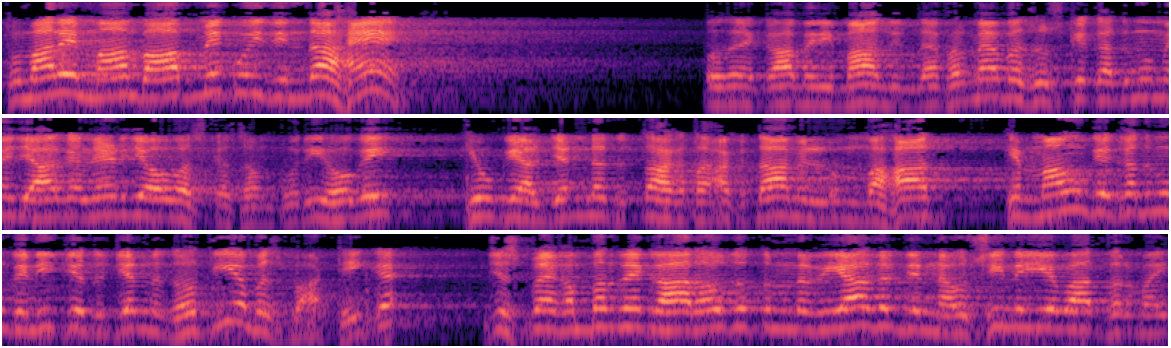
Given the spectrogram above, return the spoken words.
تمہارے ماں باپ میں کوئی زندہ ہے اس نے کہا، میری ماں زندہ ہے۔ پھر میں بس اس کے قدموں میں جا کے لیٹ جاؤ، بس قسم پوری ہو گئی۔ کیونکہ الجنت اقدام الامہات، کہ ماؤں کے قدموں کے نیچے تو جنت ہوتی ہے، بس بات ٹھیک ہے۔ جس پیغمبر نے کہا رہو تو تم ریاض الجنہ، اسی نے یہ بات فرمائی۔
